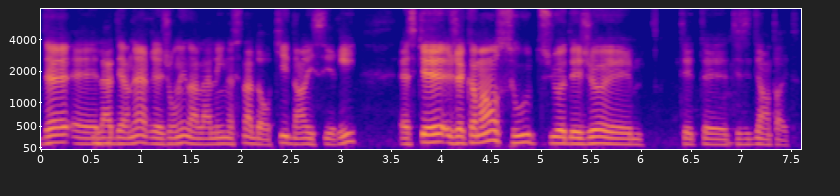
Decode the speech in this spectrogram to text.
de euh, la mm-hmm. dernière journée dans la Ligue nationale de hockey dans les séries. Est-ce que je commence ou tu as déjà euh, tes, idées en tête?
